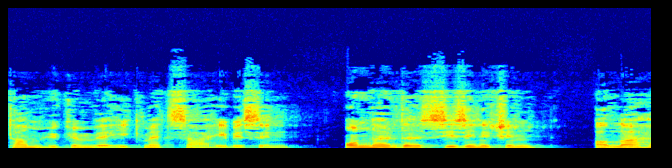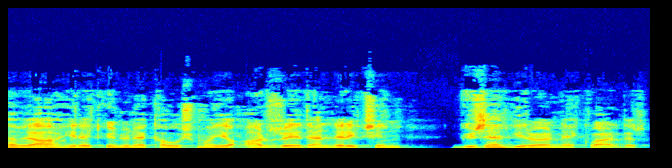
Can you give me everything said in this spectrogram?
tam hüküm ve hikmet sahibisin. Onlar da sizin için Allah'a ve ahiret gününe kavuşmayı arzu edenler için güzel bir örnek vardır.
